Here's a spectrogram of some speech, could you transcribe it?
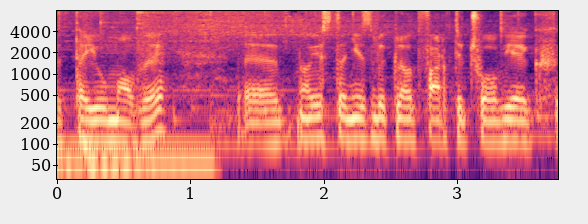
y, tej umowy. Y, No jest to niezwykle otwarty człowiek,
